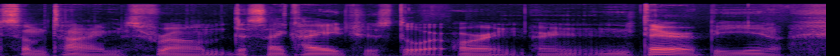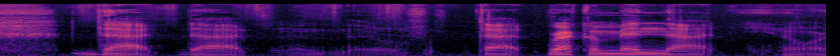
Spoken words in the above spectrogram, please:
sometimes from the psychiatrist or, or, in, or in therapy you know that that that recommend that you know or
